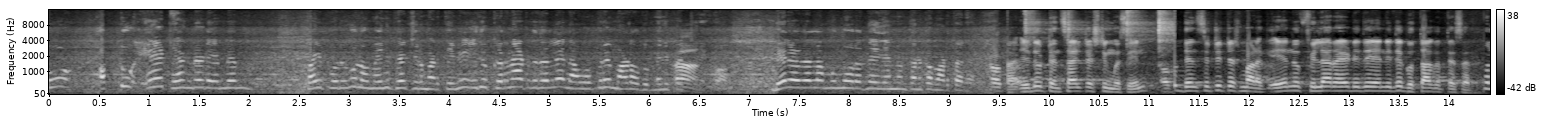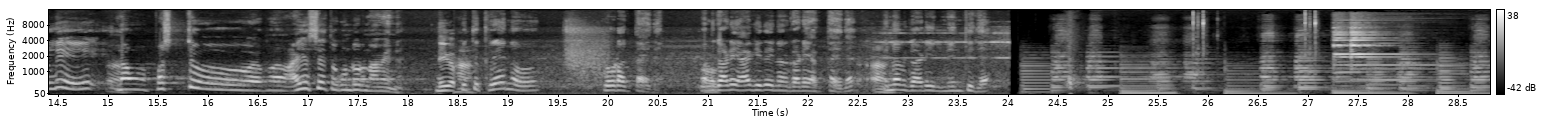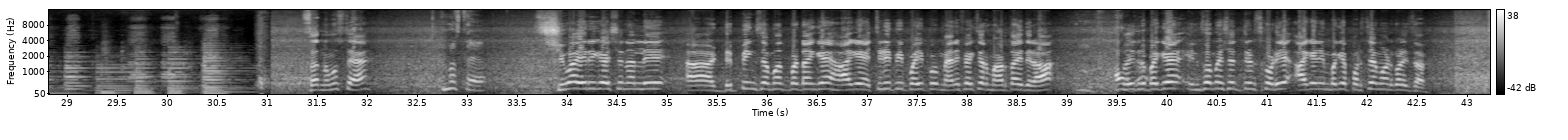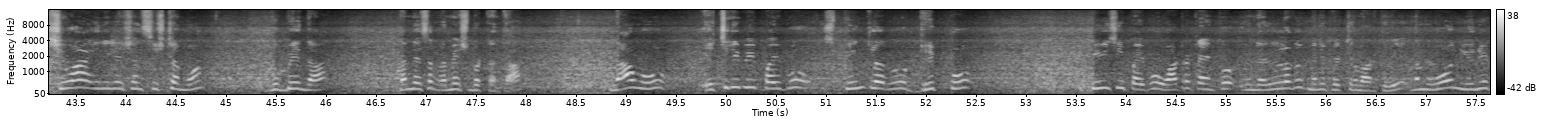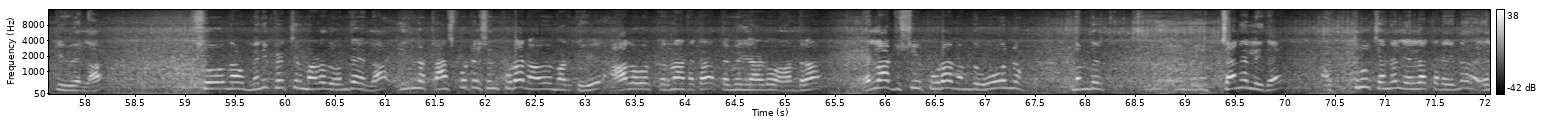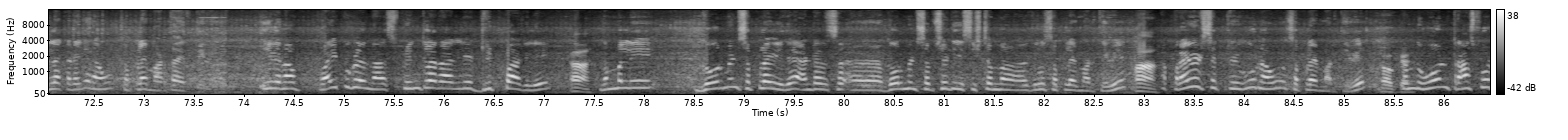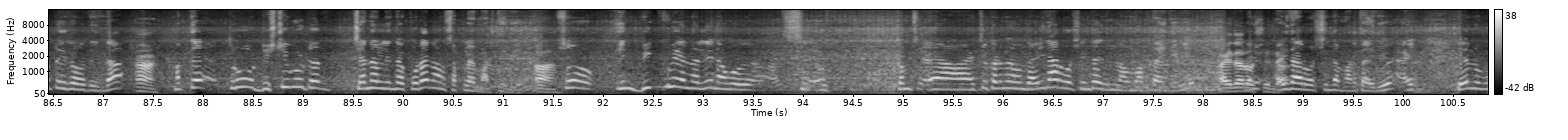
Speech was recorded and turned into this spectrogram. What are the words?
up to eight hundred M M ಪೈಪ್ವರೆಗೂ ನಾವು ಮ್ಯಾನುಫ್ಯಾಕ್ಚರ್ ಮಾಡ್ತೀವಿ. ಇದು ಕರ್ನಾಟಕದಲ್ಲೇ ನಾವು ಒಬ್ಬರೇ ಮಾಡೋದು ಮ್ಯಾನುಫ್ಯಾಕ್ಚರಿಂಗ್ ಬೇರೆಯವರೆಲ್ಲ ಮುನ್ನೂರ ಹದಿನೈದು ಎಂ ಎಂ ತನಕ ಮಾಡ್ತಾರೆ. ಇದು tensile testing machine density test ಮಾಡಕ್ಕೆ ಏನು ಫಿಲ್ಲರ್ ಐಡ್ ಇದೆ ಏನಿದೆ ಗೊತ್ತಾಗುತ್ತೆ ಸರ್? ಅಲ್ಲಿ ನಾವು ಫಸ್ಟ್ ಐ ಎಸ್ ಎ ತಗೊಂಡವ್ರು ನಾವೇನೆ. ನೀವು? ವಿತ್ ಕ್ರೇನ್ ಲೋಡ್ ಆಗ್ತಾ ಇದೆ. ಒಂದು ಗಾಡಿ ಆಗಿದೆ ಇನ್ನೊಂದು ಗಾಡಿ ಆಗ್ತಾ ಇದೆ. ಇನ್ನೊಂದು ಗಾಡಿ ಇಲ್ಲಿ ನಿಂತಿದೆ. ಸರ್ ನಮಸ್ತೆ. ನಮಸ್ತೆ. ಶಿವ ಇರಿಗೇಷನ್ ಅಲ್ಲಿ ಡ್ರಿಪ್ಪಿಂಗ್ ಸಂಬಂಧಪಟ್ಟಂಗೆ ಹಾಗೆ H D P pipe manufacture ಮಾಡ್ತಾ ಇದ್ದೀರಾ? ಸೊ ಇದ್ರ ಬಗ್ಗೆ ಇನ್ಫಾರ್ಮೇಶನ್ ತಿಳಿಸ್ಕೊಡಿ ಹಾಗೆ ನಿಮ್ಮ ಬಗ್ಗೆ ಪರಿಚಯ ಮಾಡ್ಕೊಳ್ಳಿ ಸರ್. ಶಿವ ಇರಿಗೇಷನ್ ಸಿಸ್ಟಮು ಗುಬ್ಬಿಯಿಂದ ನನ್ನ ಹೆಸರು ರಮೇಶ್ ಭಟ್ ಅಂತ. ನಾವು H D P pipe sprinkler drip P U C pipe water tank ಇವನ್ನೆಲ್ಲದೂ ಮ್ಯಾನುಫ್ಯಾಕ್ಚರ್ ಮಾಡ್ತೀವಿ. ನಮ್ಮ ಓನ್ ಯೂನಿಟ್ ಇವೆಲ್ಲ. ಸೊ ನಾವು ಮ್ಯಾನುಫ್ಯಾಕ್ಚರ್ ಮಾಡೋದು ಒಂದೇ ಅಲ್ಲ. ಇದನ್ನ ಟ್ರಾನ್ಸ್ಪೋರ್ಟೇಷನ್ ಕೂಡ ನಾವೇ ಮಾಡ್ತೀವಿ. ಆಲ್ ಓವರ್ ಕರ್ನಾಟಕ ತಮಿಳುನಾಡು ಆಂಧ್ರ ಎಲ್ಲ ಡಿಸ್ಟ್ರಿಕ್ ಕೂಡ ನಮ್ಮದು ಓನ್ ನಮ್ಮದು ಚಾನೆಲ್ ಇದೆ. ಥ್ರೂ ಚಾನೆಲ್ ಎಲ್ಲ ಕಡೆಯಿಂದ ಎಲ್ಲ ಕಡೆಗೆ ನಾವು ಸಪ್ಲೈ ಮಾಡ್ತಾ ಇರ್ತೀವಿ. ಈಗ ನಾವು ಪೈಪ್ಗಳನ್ನ ಸ್ಪ್ರಿಂಕ್ಲರ್ ಆಗಲಿ ಡ್ರಿಪ್ ಆಗಲಿ ನಮ್ಮಲ್ಲಿ ಗೌರ್ಮೆಂಟ್ ಸಪ್ಲೈ ಇದೆ ಅಂಡರ್ ಗೌರ್ಮೆಂಟ್ ಸಬ್ಸಿಡಿ ಸಿಸ್ಟಮ್ ಇದ್ರೂ ಸಪ್ಲೈ ಮಾಡ್ತೀವಿ. ಪ್ರೈವೇಟ್ ಸೆಕ್ಟರ್ಗೂ ನಾವು ಸಪ್ಲೈ ಮಾಡ್ತೀವಿ. ನಮ್ದು ಓನ್ ಟ್ರಾನ್ಸ್ಪೋರ್ಟ್ ಇರೋದ್ರಿಂದ ಮತ್ತೆ ಥ್ರೂ ಡಿಸ್ಟ್ರಿಬ್ಯೂಟರ್ ಚಾನಲ್ ಇಂದ ಕೂಡ ನಾವು ಸಪ್ಲೈ ಮಾಡ್ತೀವಿ. ಸೊ ಇನ್ ಬಿಗ್ ವೇನಲ್ಲಿ ನಾವು ಕಮ್ ಹೆಚ್ಚು ಕಡಿಮೆ ಒಂದು ಐದಾರು ವರ್ಷದಿಂದ ಇದನ್ನು ನಾವು ಮಾಡ್ತಾ ಇದ್ದೀವಿ. ಐದಾರು ವರ್ಷದಿಂದ? ಐದಾರು ವರ್ಷದಿಂದ ಮಾಡ್ತಾ ಇದ್ದೀವಿ. ಏನು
